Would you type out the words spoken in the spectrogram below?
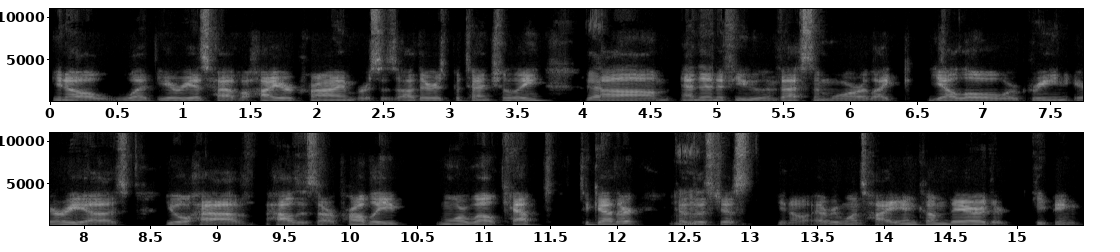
you know what areas have a higher crime versus others potentially yeah. um and then if you invest in more like yellow or green areas you'll have houses that are probably more well kept together because mm-hmm. it's just you know everyone's high income there they're keeping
